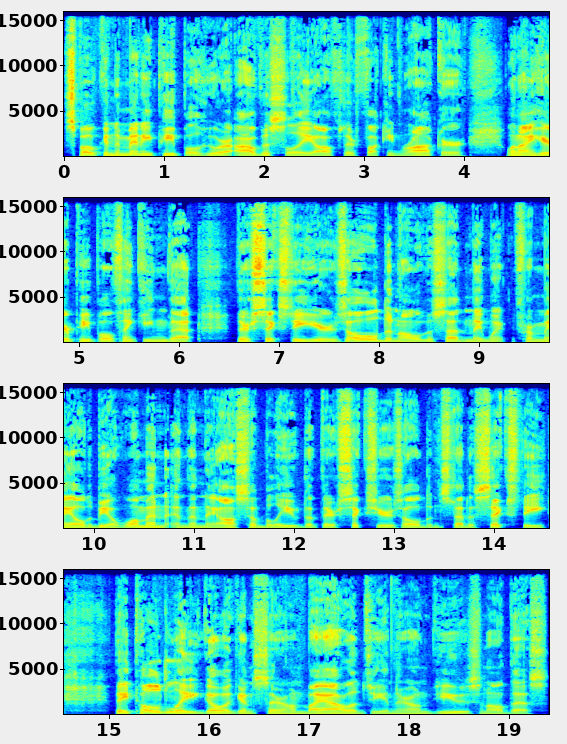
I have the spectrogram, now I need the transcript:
spoken to many people who are obviously off their fucking rocker, when I hear people thinking that they're 60 years old and all of a sudden they went from male to be a woman and then they also believe that they're six years old instead of 60, they totally go against their own biology and their own views and all this.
